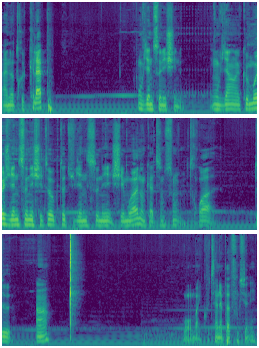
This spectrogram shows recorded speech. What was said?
à notre clap, on vienne sonner chez nous. On vient, que moi je vienne sonner chez toi ou que toi tu viennes sonner chez moi. Donc attention, 3, 2, 1. Bon bah écoute, ça n'a pas fonctionné.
